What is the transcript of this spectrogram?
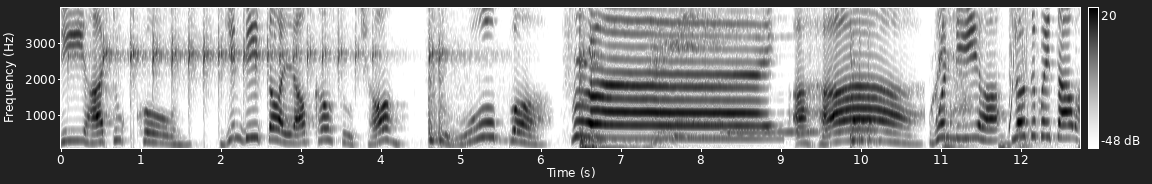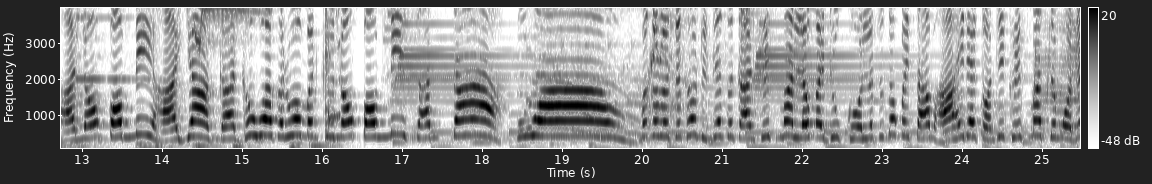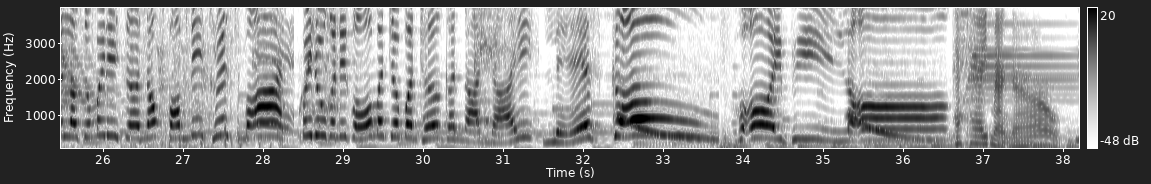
ดีฮะทุกคน ยินดีต้อนรับเข้าสู่ช่องซูเปอร์ฟรนอ่าฮะวันนี้ฮะ เราจะไปตามหาน้องปอมนี่หายากกันเขาว่ากันว่ามันคือน้องปอมนี่ซันต้า ว้าว มันกำลังจะเข้าถึงเทศกาลคริสต์มาสแล้วไงทุกคน เราจะต้องไปตามหาให้ได้ก่อนที่คริสต์มาสจะหมดและเราจะไม่ได้เอน้องปอมนี่คริสต์มาสไปดูกันดีกว่าว่ามันจะบันเทิงขนาดไหน Let's go โอ้ยพี่ลอ งเฮ้ยหมาเงา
